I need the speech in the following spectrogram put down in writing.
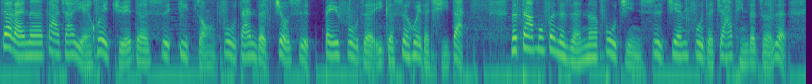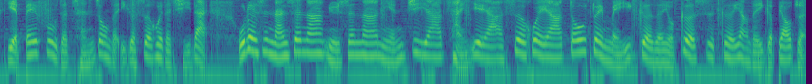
再来呢，大家也会觉得是一种负担的，就是背负着一个社会的期待。那大部分的人呢，不仅是肩负着家庭的责任，也背负着沉重的一个社会的期待。无论是男生啊、女生啊、年纪啊、产业啊、社会啊，都对每一个人有各式各样的一个标准。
